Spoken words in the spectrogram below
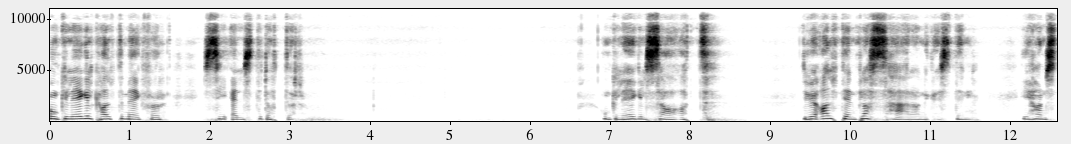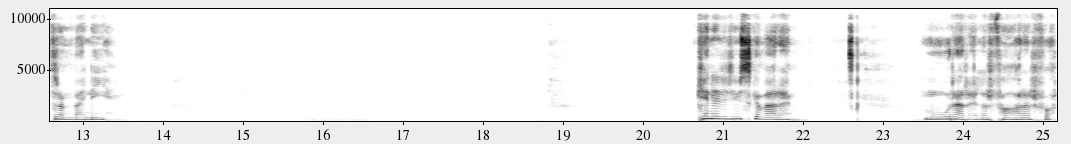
Onkel Egil kalte meg for si eldste datter. Onkel Egil sa at du er alltid en plass her, Anne Kristin, i Hans Strømvei 9. Hvem er det du skal være morer eller farer for?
